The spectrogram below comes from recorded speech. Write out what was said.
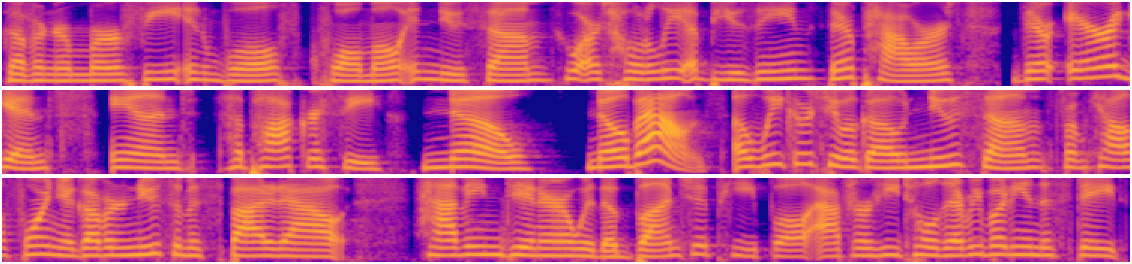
Governor Murphy and Wolf, Cuomo and Newsom, who are totally abusing their powers. Their arrogance and hypocrisy know no bounds. A week or two ago, Newsom from California, Governor Newsom, is spotted out having dinner with a bunch of people after he told everybody in the state,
